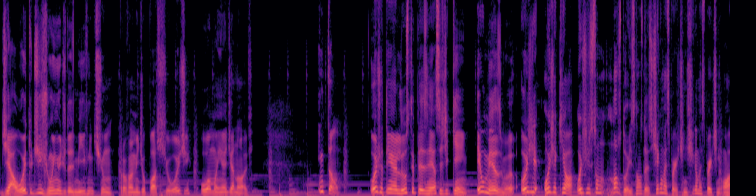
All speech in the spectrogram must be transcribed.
Dia 8 de junho de 2021. Provavelmente eu poste hoje ou amanhã, dia 9. Então, Hoje eu tenho a ilustre presença de quem? Eu mesmo. Hoje, hoje aqui, ó. Hoje somos nós dois, nós dois. Chega mais pertinho, chega mais pertinho. Ó,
